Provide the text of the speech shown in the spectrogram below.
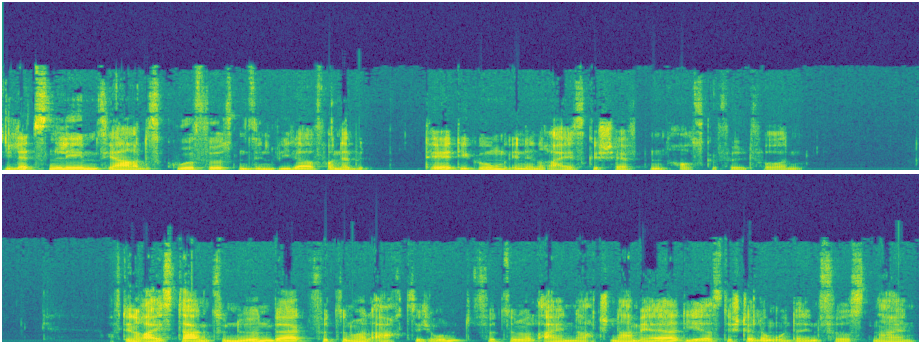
Die letzten Lebensjahre des Kurfürsten sind wieder von der Betätigung in den Reichsgeschäften ausgefüllt worden. Auf den Reichstagen zu Nürnberg 1480 und 1481 nahm er die erste Stellung unter den Fürsten ein.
